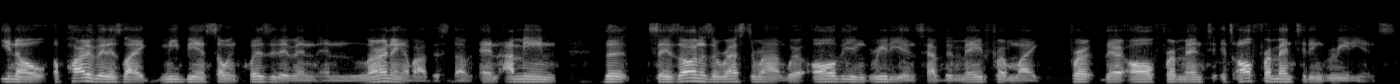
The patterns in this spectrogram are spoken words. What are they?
you know, a part of it is like me being so inquisitive and, and learning about this stuff. And I mean, the Saison is a restaurant where all the ingredients have been made from like for they're all fermented. It's all fermented ingredients.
